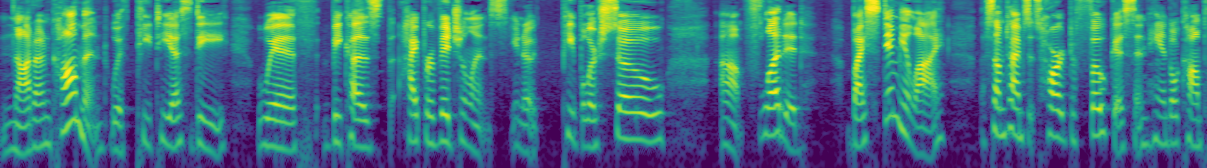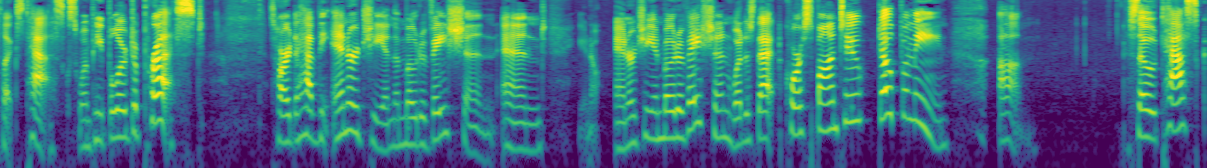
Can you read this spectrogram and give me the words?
Not uncommon with PTSD, with because hypervigilance, you know, people are so um, flooded by stimuli, sometimes it's hard to focus and handle complex tasks. When people are depressed, it's hard to have the energy and the motivation and you know energy and motivation. What does that correspond to? Dopamine. Um, so task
